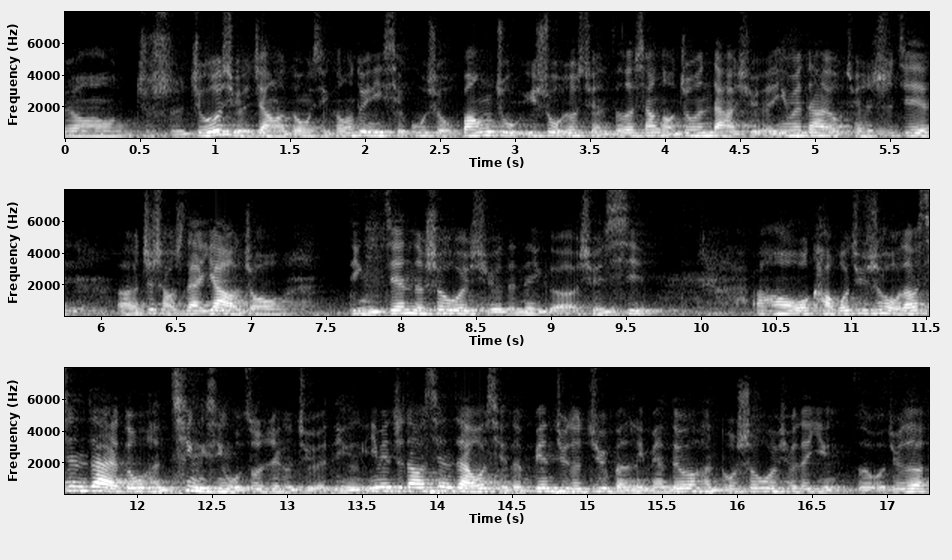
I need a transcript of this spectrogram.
然后就是哲学这样的东西，可能对你写故事有帮助。于是我就选择了香港中文大学，因为它有全世界，呃，至少是在亚洲顶尖的社会学的那个学系。然后我考过去之后，我到现在都很庆幸我做这个决定，因为直到现在我写的编剧的剧本里面都有很多社会学的影子，我觉得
